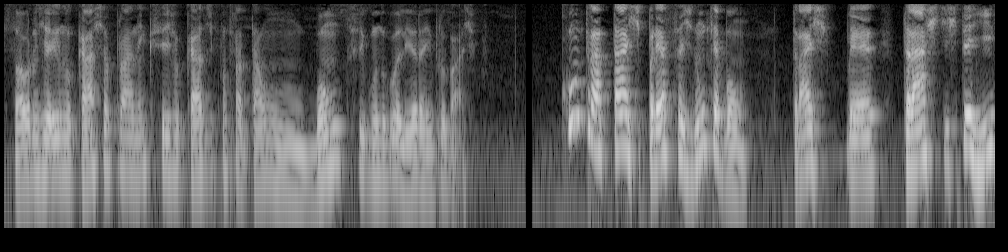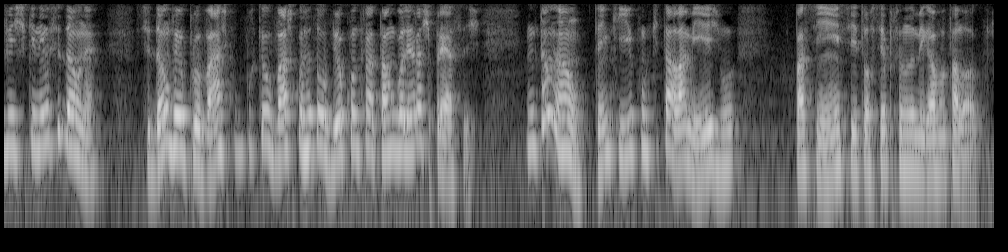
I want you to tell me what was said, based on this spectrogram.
Sobra um dinheirinho no caixa para nem que seja o caso de contratar um bom segundo goleiro aí para o Vasco. Contratar as pressas nunca é bom. Traz é, trastes terríveis que nem o Sidão, né? Sidão veio para o Vasco porque o Vasco resolveu contratar um goleiro às pressas. Então não, tem que ir com o que está lá mesmo, paciência e torcer para o Fernando Miguel voltar logo.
